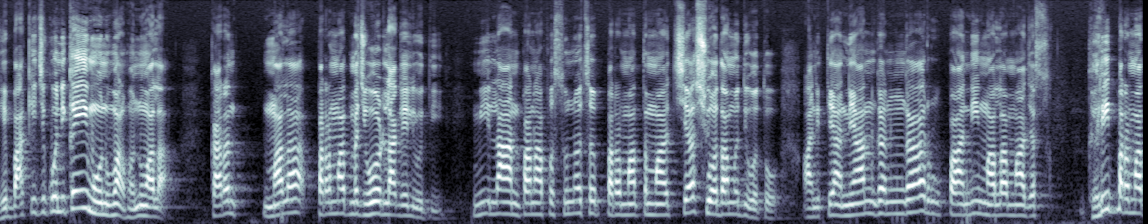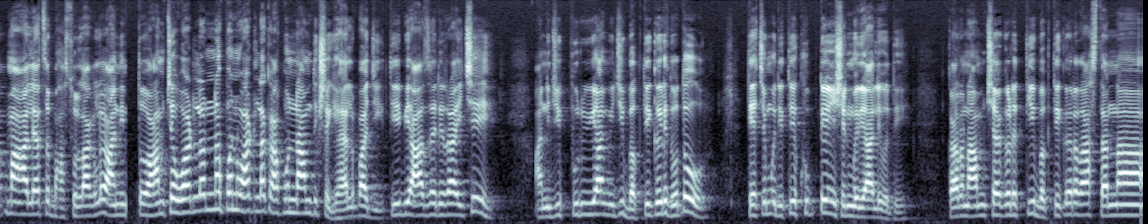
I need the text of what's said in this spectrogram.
हे बाकीचे कोणी काही म्हणू म्हणू मला कारण मला परमात्माची ओढ लागलेली होती. मी लहानपणापासूनच परमात्माच्या शोधामध्ये होतो. आणि त्या ज्ञानगंगा रूपाने मला माझ्या घरी परमात्मा आल्याचं भासू लागलं आणि तो आमच्या वडिलांना पण वाटलं का आपण नामदीक्षा घ्यायला पाहिजे. ते बी आजारी राहायचे. आणि जी पूर्वी आम्ही जी भक्ती करीत होतो त्याच्यामध्ये ते खूप टेन्शनमध्ये आले होते. कारण आमच्याकडे ती भक्ती करत असताना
